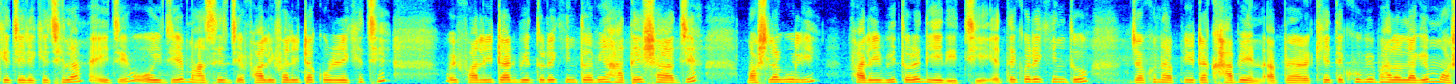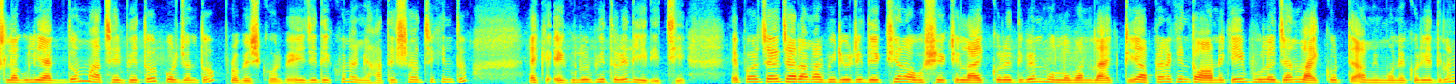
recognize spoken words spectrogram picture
কেচে রেখেছিলাম। এই যে, ওই যে মাছের যে ফালি ফালিটা করে রেখেছি, ওই ফালিটার ভেতরে কিন্তু আমি হাতের সাহায্যে মশলাগুলি ফালির ভিতরে দিয়ে দিচ্ছি। এতে করে কিন্তু যখন আপনি এটা খাবেন, আপনার খেতে খুবই ভালো লাগে, মশলাগুলি একদম মাছের ভেতর পর্যন্ত প্রবেশ করবে। এই যে দেখুন, আমি হাতের সাহায্যে কিন্তু এগুলোর ভিতরে দিয়ে দিচ্ছি। এ পর্যায়ে যারা আমার ভিডিওটি দেখছেন, অবশ্যই একটি লাইক করে দিবেন। মূল্যবান লাইকটি আপনারা কিন্তু অনেকেই ভুলে যান লাইক করতে। আমি মনে করিয়ে দিলাম,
